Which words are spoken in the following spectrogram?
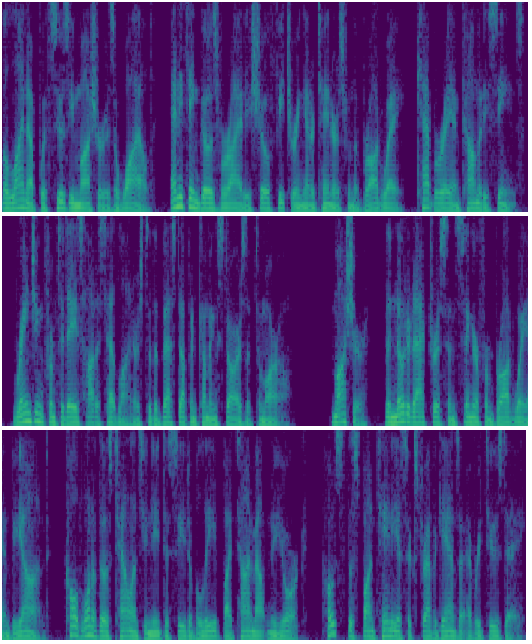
The lineup with Susie Mosher is a wild, anything goes variety show featuring entertainers from the Broadway, cabaret, and comedy scenes, ranging from today's hottest headliners to the best up and coming stars of tomorrow. Mosher, the noted actress and singer from Broadway and beyond, called one of those talents you need to see to believe by Time Out New York, hosts the spontaneous extravaganza every Tuesday,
